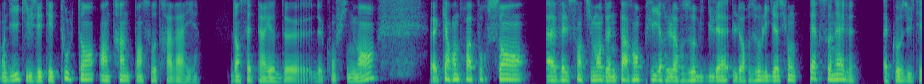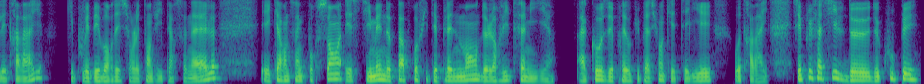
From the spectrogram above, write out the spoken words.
ont dit qu'ils étaient tout le temps en train de penser au travail dans cette période de, de confinement. 43% avaient le sentiment de ne pas remplir leurs, obligations personnelles à cause du télétravail, qui pouvait déborder sur le temps de vie personnel, et 45% estimaient ne pas profiter pleinement de leur vie de famille à cause des préoccupations qui étaient liées au travail. C'est plus facile de, de couper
